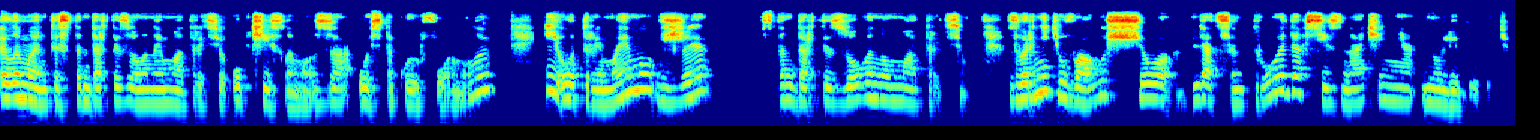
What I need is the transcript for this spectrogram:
Елементи стандартизованої матриці обчислимо за ось такою формулою і отримаємо вже стандартизовану матрицю. Зверніть увагу, що для центроїда всі значення нулі будуть.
